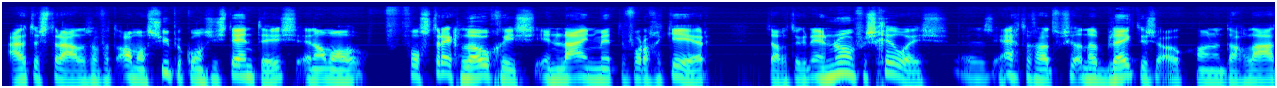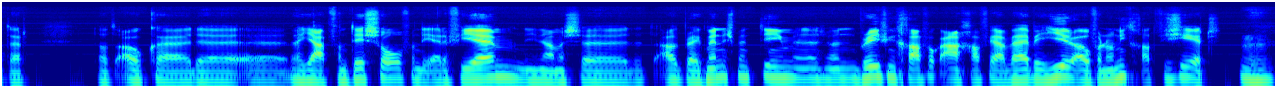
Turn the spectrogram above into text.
uit te stralen alsof het allemaal super consistent is. En allemaal volstrekt logisch in lijn met de vorige keer. Terwijl het natuurlijk een enorm verschil is. Het is echt een groot verschil. En dat bleek dus ook gewoon een dag later dat ook uh, de, uh, Jaap van Dissel van de RIVM, die namens uh, het Outbreak Management Team een briefing gaf, ook aangaf, ja, we hebben hierover nog niet geadviseerd. Mm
